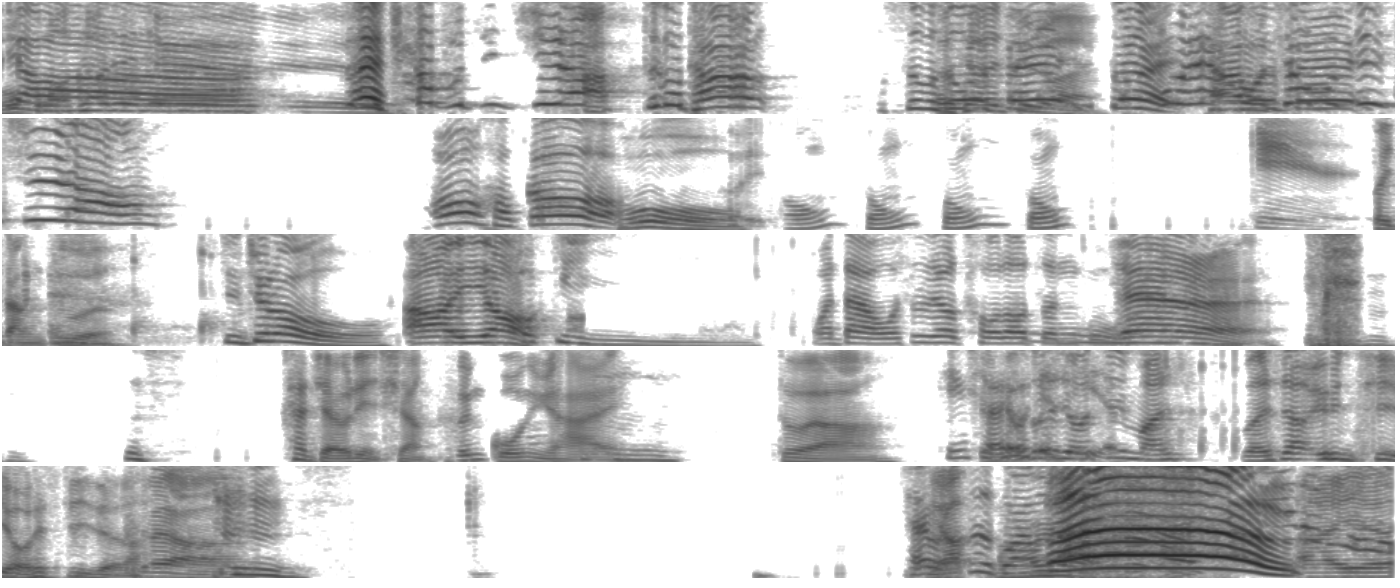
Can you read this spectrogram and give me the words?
跳进去，哎，跳不进去啊！这个汤是不是会飞？对，对啊，我跳不飞。进去啊！哦，好高哦！哦对，咚咚咚咚，被挡住了。进去喽。哎呦，完蛋，我是不是又抽到真果？耶！看起来有点像。真果女孩，嗯，对啊，听起来有点。游戏蛮蛮像运气游戏的啦。对啊。还有四关哇哦！哎呀，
